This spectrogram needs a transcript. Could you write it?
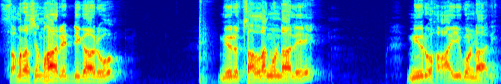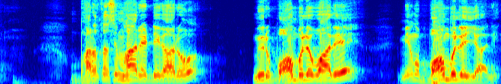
సమరసింహారెడ్డి గారు మీరు చల్లంగా ఉండాలి మీరు హాయిగా ఉండాలి భరతసింహారెడ్డి గారు మీరు బాంబులు ఇవ్వాలి మేము బాంబులు వెయ్యాలి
